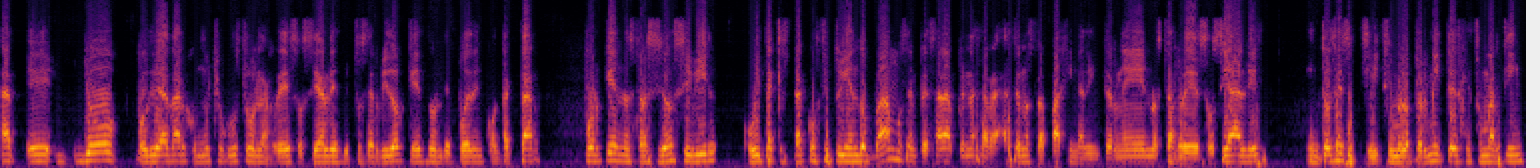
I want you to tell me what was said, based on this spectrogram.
ah, eh, yo podría dar con mucho gusto las redes sociales de tu servidor, que es donde pueden contactar porque nuestra asociación civil, ahorita que se está constituyendo, vamos a empezar apenas a hacer nuestra página de internet, nuestras redes sociales. Entonces, si, me lo permites, Jesús Martín,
